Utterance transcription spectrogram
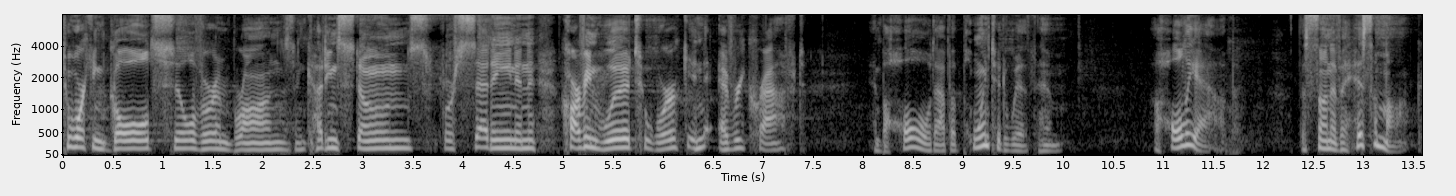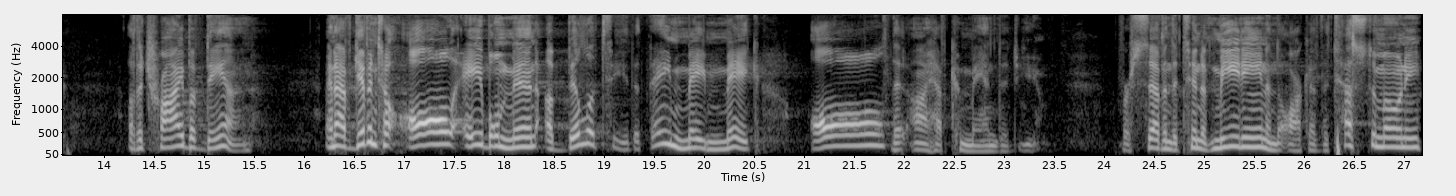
to work in gold, silver, and bronze, and cutting stones for setting, and carving wood to work in every craft. And behold, I've appointed with him Aholiab, the son of Ahisamach, of the tribe of Dan and I've given to all able men ability that they may make all that I have commanded you. Verse 7 the tent of meeting and the ark of the testimony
